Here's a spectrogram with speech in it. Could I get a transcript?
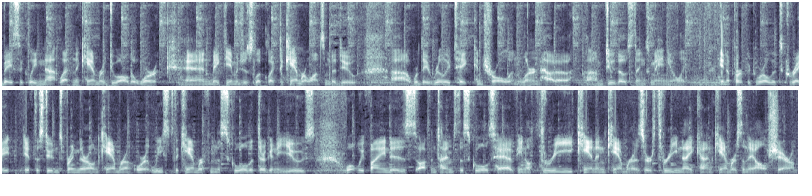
Basically not letting the camera do all the work and make the images look like the camera wants them to do, uh, where they really take control and learn how to um, do those things manually. In a perfect world, it's great if the students bring their own camera, or at least the camera from the school that they're going to use. What we find is oftentimes the schools have, you know, three Canon cameras or three Nikon cameras and they all share them.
